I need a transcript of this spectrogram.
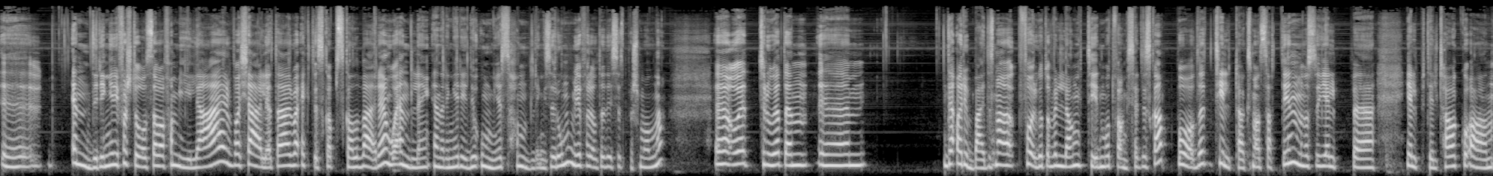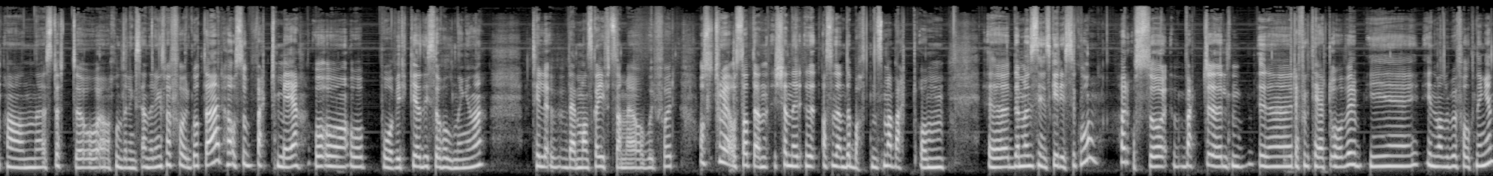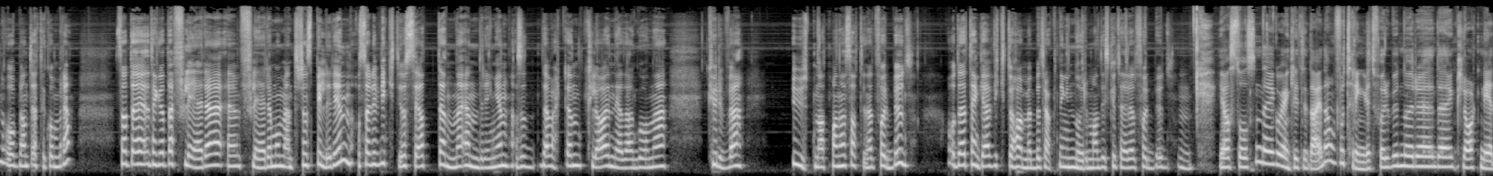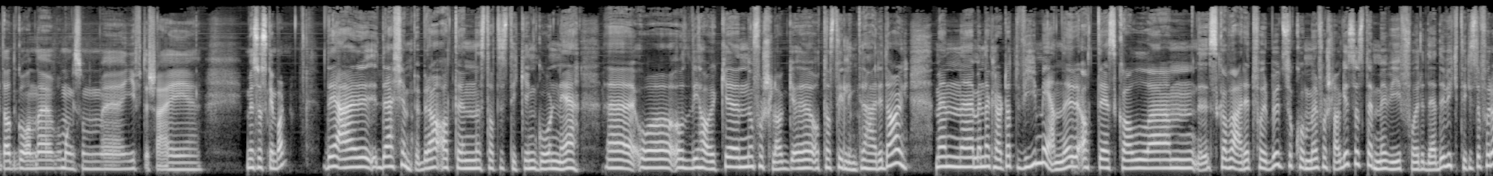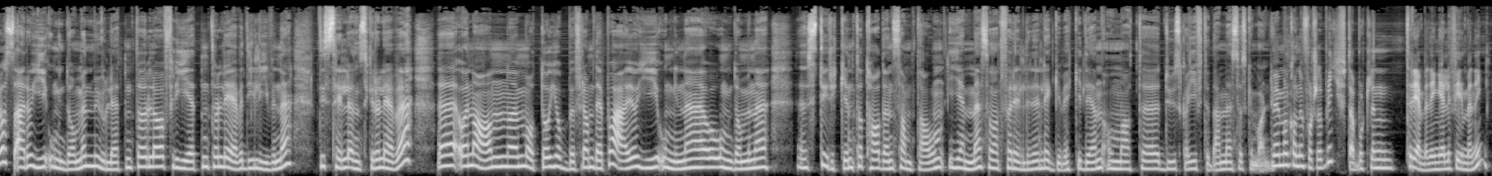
eh, endringer i forståelse av hva familie er, hva kjærlighet er, hva ekteskap skal være, og endringer i de unges handlingsrom i forhold til disse spørsmålene. Eh, og jeg tror at den det arbeidet som har foregått over lang tid mot tvangsekteskap, både tiltak som er satt inn, men også hjelpe, hjelpetiltak og annen, annen, støtte og holdningsendring som har foregått der, har også vært med å, å, å påvirke disse holdningene til hvem man skal gifte seg med og hvorfor. Og så tror jeg også at den, altså den debatten som har vært om uh, den medisinske risikoen, har også vært uh, reflektert over i innvandrerbefolkningen og blant etterkommere. Så jeg tenker at Det er flere, eh, flere, momenter som spiller inn. Og så er det viktig å se at denne endringen altså Det har vært en klar nedadgående kurve uten at man har satt inn et forbud. Og Det tenker jeg er viktig å ha med betraktning når man diskuterer et forbud. Mm. Ja, Staalsen, det går egentlig til deg. da. Hvorfor trenger vi et forbud når eh, det er klart nedadgående hvor mange som eh, gifter seg med søskenbarn? Det er, det er, kjempebra at den statistikken går ned. Eh, og, og, vi har jo ikke noe forslag eh, å ta stilling til her i dag. Men, eh, men, det er klart at vi mener at det skal, skal, være et forbud. Så kommer forslaget, så stemmer vi for det. Det viktigste for oss er å gi ungdommen muligheten til å, friheten til å leve de livene de selv ønsker å leve. Og en annen måte å jobbe fram det på, er jo å gi ungene og ungdommene styrken til å ta den samtalen hjemme, sånn at foreldrene legger vekk vekk ideen om at eh, du skal gifte deg med søskenbarnet ditt. Men man kan jo fortsatt bli gifta bort til en tremenning eller firmenning?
